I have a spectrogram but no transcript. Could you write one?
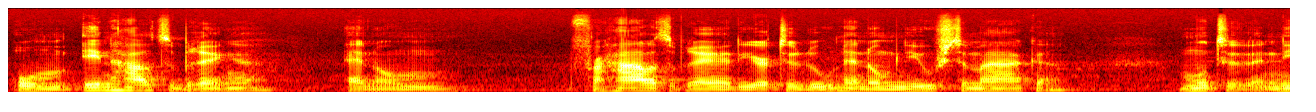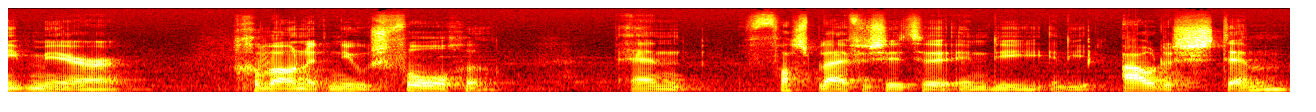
om inhoud te brengen en om verhalen te brengen die er te doen en om nieuws te maken, moeten we niet meer gewoon het nieuws volgen en vast blijven zitten in die, in die oude stem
